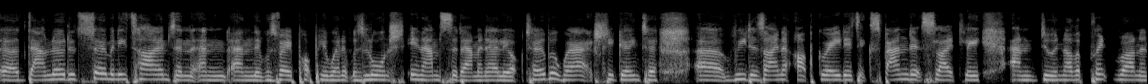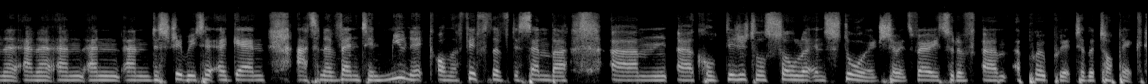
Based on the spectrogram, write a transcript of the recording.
uh, downloaded so many times, and, and and it was very popular when it was launched in Amsterdam in early October, we're actually going to uh, redesign it, upgrade it, expand it slightly, and do another print run and and and and and distribute it again at an event in Munich on the fifth of December, um, uh, called Digital Solar and Storage. So it's very sort of um, appropriate to the topic.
